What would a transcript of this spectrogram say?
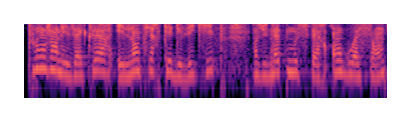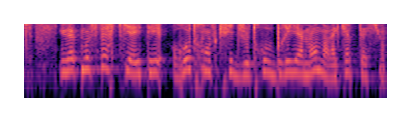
plongeant les acteurs et l'entièreté de l'équipe dans une atmosphère angoissante, une atmosphère qui a été retranscrite, je trouve, brillamment dans la captation.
